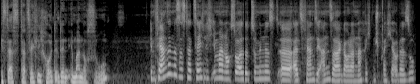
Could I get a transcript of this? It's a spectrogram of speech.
Ist das tatsächlich heute denn immer noch so? Im Fernsehen ist es tatsächlich immer noch so, also zumindest äh, als Fernsehansager oder Nachrichtensprecher oder so.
